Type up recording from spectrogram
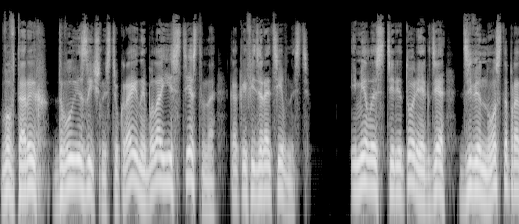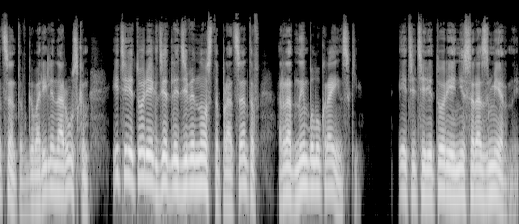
Во-вторых, двуязычность Украины была естественна, как и федеративность. Имелась территория, где 90% говорили на русском, и территория, где для 90% родным был украинский. Эти территории несоразмерны,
